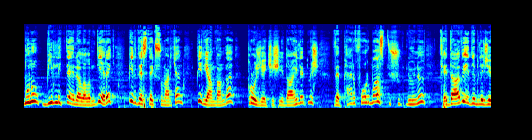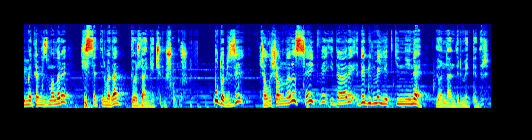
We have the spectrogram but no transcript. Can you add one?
bunu birlikte ele alalım diyerek bir destek sunarken bir yandan da projeye kişiyi dahil etmiş ve performans düşüklüğünü tedavi edebileceği mekanizmaları hissettirmeden gözden geçirmiş olur. Bu da bizi çalışanları sevk ve idare edebilme yetkinliğine yönlendirmektedir.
